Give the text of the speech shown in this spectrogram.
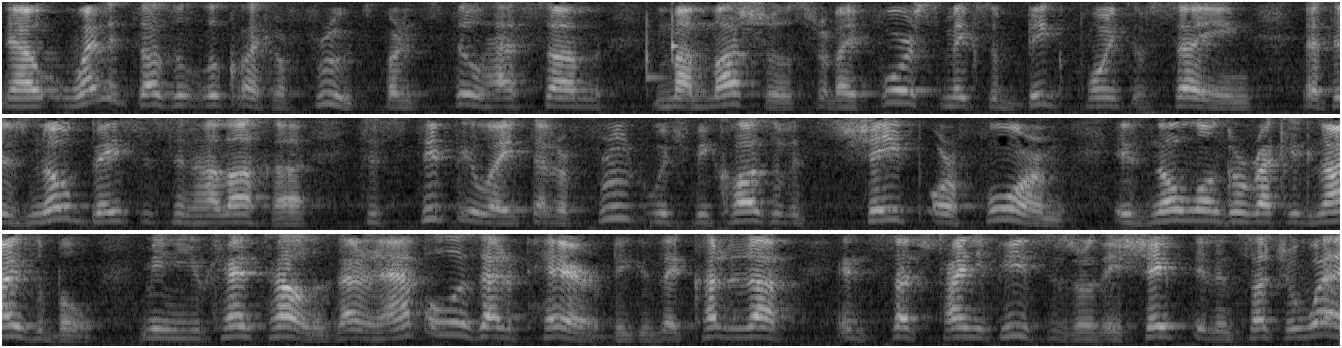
Now, when it doesn't look like a fruit, but it still has some mamashos, Rabbi Forst makes a big point of saying that there's no basis in halacha to stipulate that a fruit which, because of its shape or form, is no longer recognizable. I mean, you can't tell is that an apple or is that a pear because they cut it up in such tiny pieces or they shaped it in such a way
